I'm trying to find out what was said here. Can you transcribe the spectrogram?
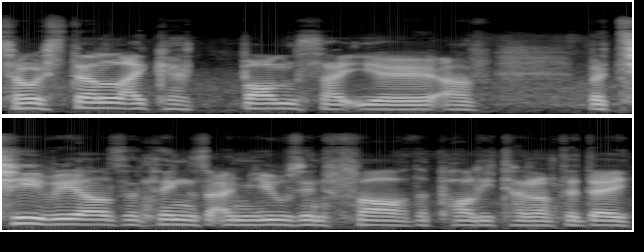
So it's still like a bomb site here of materials and things that I'm using for the polytunnel today.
